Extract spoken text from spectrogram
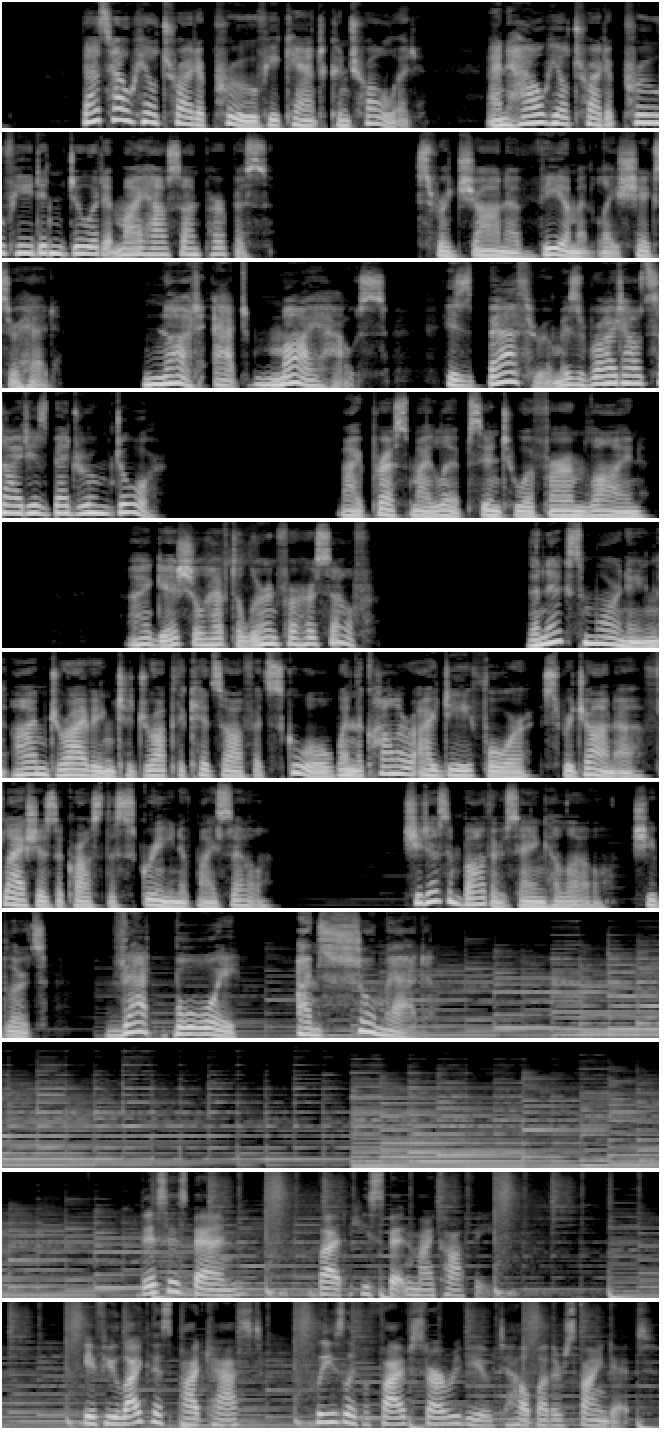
That's how he'll try to prove he can't control it, and how he'll try to prove he didn't do it at my house on purpose. Srijana vehemently shakes her head. Not at my house. His bathroom is right outside his bedroom door. I press my lips into a firm line. I guess she'll have to learn for herself. The next morning, I'm driving to drop the kids off at school when the caller ID for Srijana flashes across the screen of my cell. She doesn't bother saying hello. She blurts, That boy! I'm so mad! This has been but he spit in my coffee. If you like this podcast, please leave a five star review to help others find it.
